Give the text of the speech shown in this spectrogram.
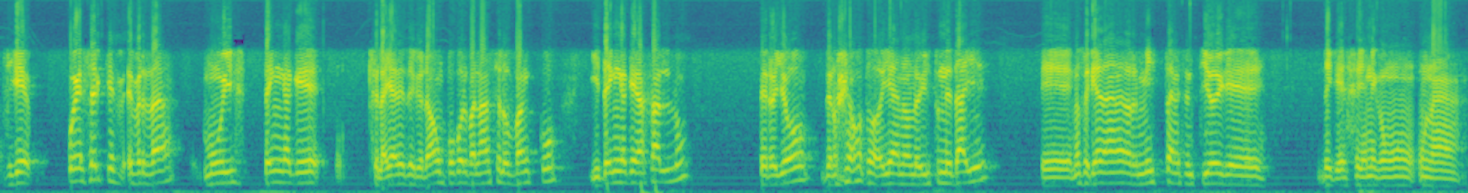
Así que puede ser que es verdad, muy tenga que, se le haya deteriorado un poco el balance de los bancos y tenga que bajarlo, pero yo, de nuevo, todavía no lo he visto en detalle, eh, no sería tan alarmista en el sentido de que de que se viene como una,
